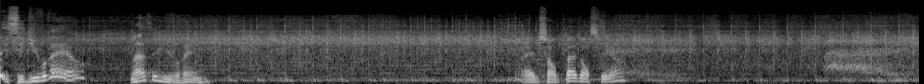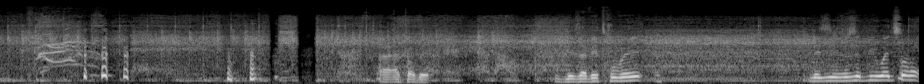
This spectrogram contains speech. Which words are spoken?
mais c'est du vrai, hein. Ah c'est du vrai. Elle chante pas dans celui-là. ah, attendez. Je les avais trouvés. Ai- je sais plus où elles sont.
